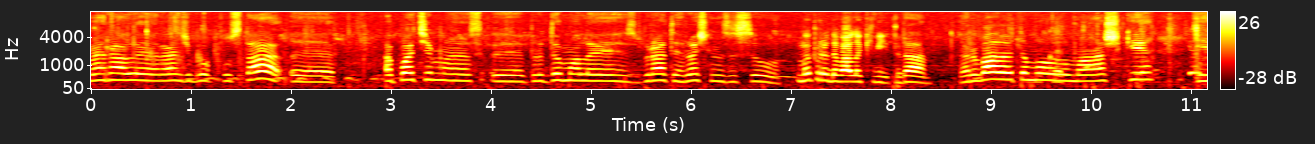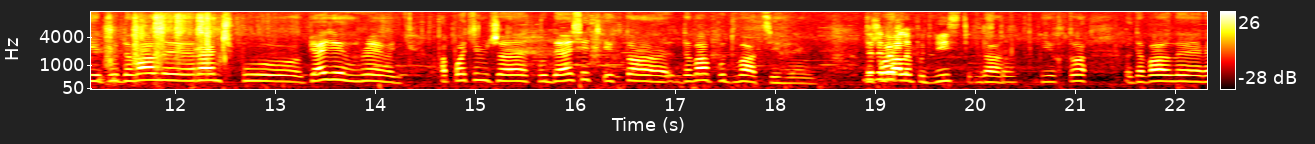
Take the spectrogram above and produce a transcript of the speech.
Ми грали раніше блокпоста, е, а потім е, е, придумали збирати гроші на ЗСУ. Ми продавали квіти. Да. Рвали там ромашки і продавали раніше по 5 гривень, а потім вже по 10 і хто давав по 20 гривень. Дуже давали по 200, по Да. І хто давали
